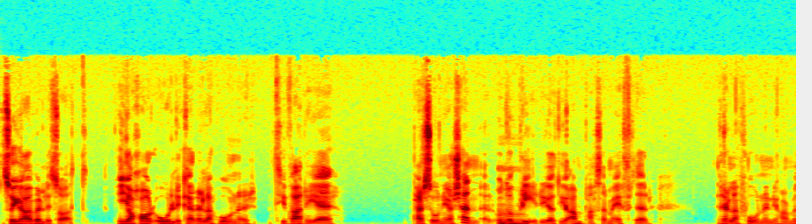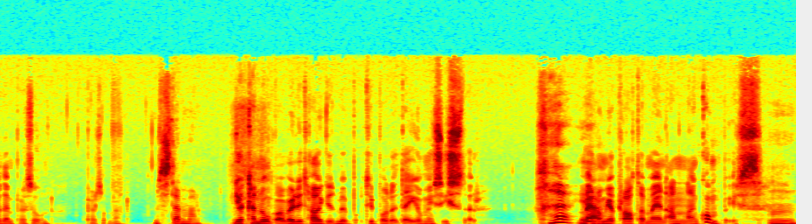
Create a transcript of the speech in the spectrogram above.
Så jag är väldigt så att jag har olika relationer till varje person jag känner. Och då Mm. blir det ju att jag anpassar mig efter relationen jag har med den person, personen. det stämmer. Jag kan nog vara väldigt högljudd med, till både dig och min syster. Men ja. om jag pratar med en annan kompis mm,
